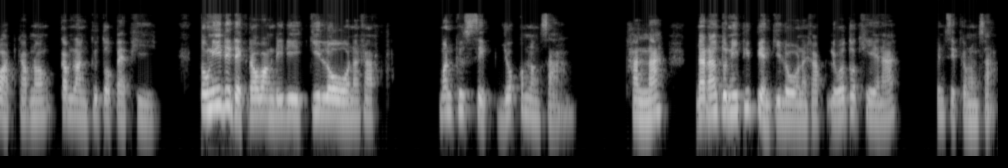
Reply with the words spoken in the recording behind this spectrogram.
วัตต์ครับน้องกำลังคือตัวแปร p ตรงนี้เด็กๆระวังดีๆ กิโลนะครับ มันคือ 10 ยกกำลังสามทันนะ ดังนั้นตัวนี้พี่เปลี่ยนกิโลนะครับ หรือว่าตัว k นะ เป็น 10กำลังสาม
